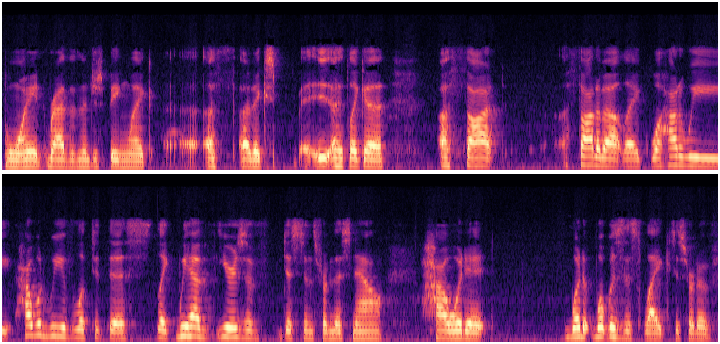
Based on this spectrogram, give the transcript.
point rather than just being like a, a an exp- like a a thought a thought about like, well, how do we, how would we have looked at this? Like, we have years of distance from this now. How would it, what what was this like to sort of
